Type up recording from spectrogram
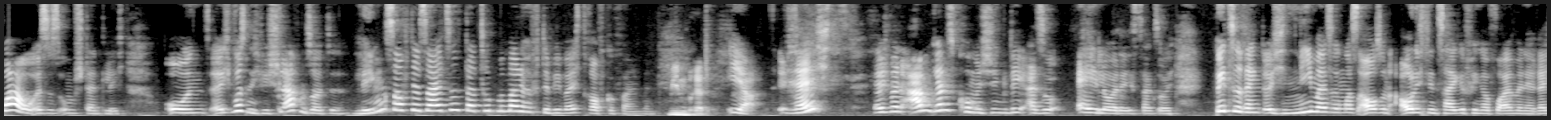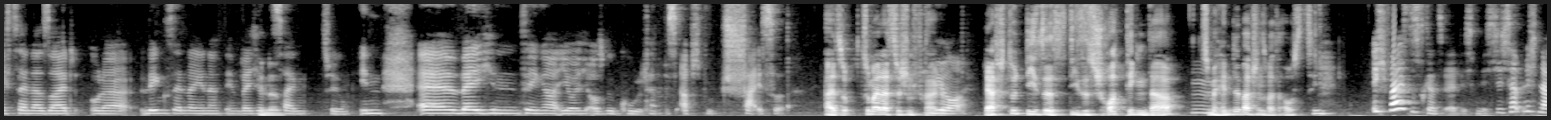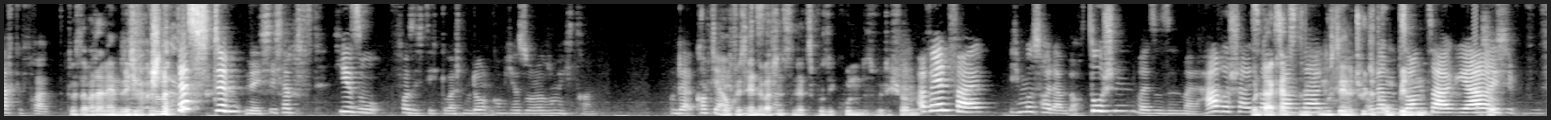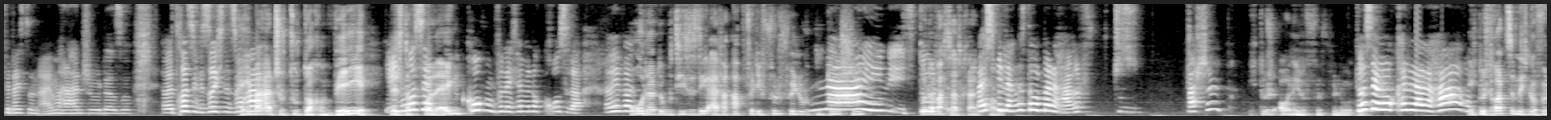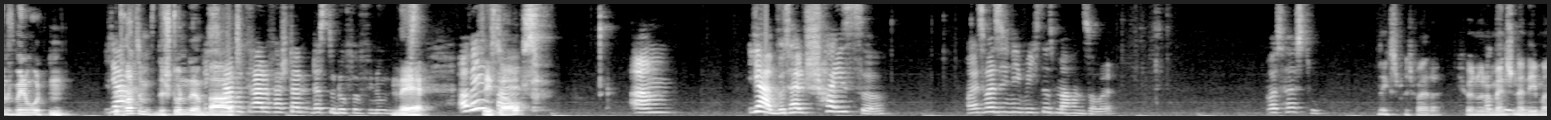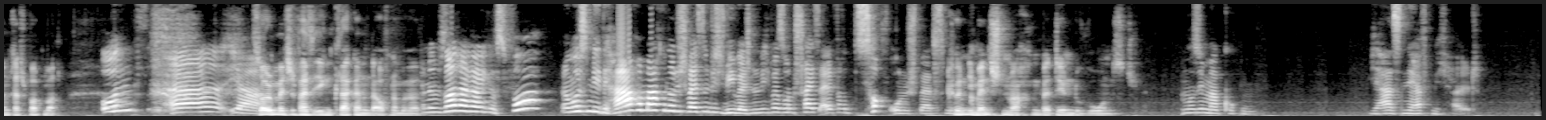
wow, es ist umständlich. Und äh, ich wusste nicht, wie ich schlafen sollte. Links auf der Seite, da tut mir meine Hüfte weh, weil ich draufgefallen bin. Wie ein Brett. Ja, rechts Da habe ich meinen Arm ganz komisch hingelegt. Also, ey Leute, ich sag's euch. Bitte renkt euch niemals irgendwas aus und auch nicht den Zeigefinger, vor allem wenn ihr Rechtshänder seid oder Linkshänder, je nachdem, welcher Innen. Zeigen, Entschuldigung, in äh, welchen Finger ihr euch ausgekugelt habt. Ist absolut scheiße. Also, zu meiner Zwischenfrage. Ja. Hm. Darfst du dieses, dieses Schrottding da zum Händewaschen was ausziehen? Ich weiß es ganz ehrlich nicht. Ich habe nicht nachgefragt. Du hast aber deine Hände nicht waschen. Das stimmt nicht. Ich habe es hier so vorsichtig gewaschen. Und da unten komme ich ja so oder so nicht dran. Und da kommt ja auch fürs Händewaschen sind jetzt zwei Sekunden, das würde ich schon. Auf jeden Fall. Ich muss heute Abend auch duschen, weil sonst sind meine Haare scheiße Und da kannst du, Sonntag. musst du dir eine Tüte und drum am binden. Sonntag, ja, Also- ich, vielleicht so ein Einmalhandschuh oder so. Aber trotzdem, wie soll ich denn so Einmal Haare... Handschuh tut doch weh. Ja, ich ist doch muss voll ja eng. gucken, vielleicht haben wir noch große da. Fall, Oder du ziehst das Ding einfach ab für die fünf Minuten duschen. nein, ich dusche. Oder Wasser dran Weißt du, wie lange es dauert, meine Haare zu waschen? Ich dusche auch nicht nur fünf Minuten. Du hast ja auch keine lange Haare. Ich dusche trotzdem nicht nur fünf Minuten. Ich Ja. bin trotzdem eine Stunde im Ich Bad. habe gerade verstanden, dass du nur fünf Minuten Nee. duschst. Auf jeden Fall. aus? Ähm, ja, wird halt scheiße. Und jetzt weiß ich nicht, wie ich das machen soll. Was hörst du? Nix, sprich weiter. Ich höre nur den Okay. Menschen, der nebenan gerade Sport macht. Und, äh, ja. Sorry, Menschen, falls ihr irgendein Klackern in der Aufnahme hört. Und am Sonntag habe ich was vor, dann muss ich mir die Haare machen und ich weiß noch nicht wie, weil ich noch nicht mal so einen scheiß einfachen Zopf ohne Schmerzen Können die bekomme. Menschen machen, bei denen du wohnst? Muss ich mal gucken. Ja, es nervt mich halt.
